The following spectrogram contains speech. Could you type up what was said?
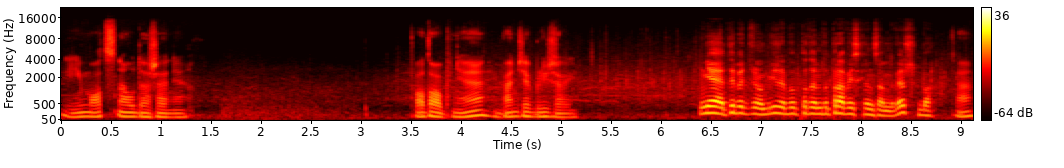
I mocne uderzenie. Podobnie, będzie bliżej, Nie, ty będziesz miał bliżej, bo potem do prawej skręcamy, wiesz chyba. tak?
